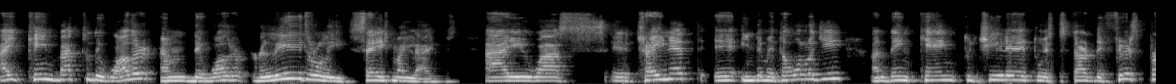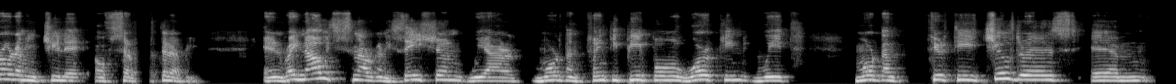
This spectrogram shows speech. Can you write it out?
I came back to the water, and the water literally saved my life. I was uh, trained uh, in the methodology and then came to Chile to start the first program in Chile of surf therapy. And right now it's an organization. We are more than 20 people working with more than 30 children um,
